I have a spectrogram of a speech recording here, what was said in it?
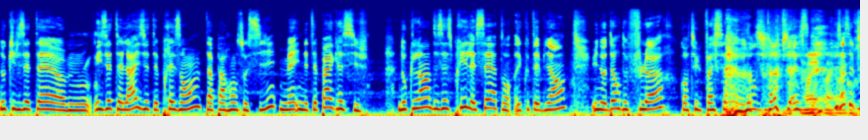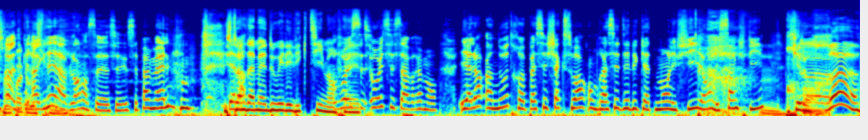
Donc ils étaient, euh, ils étaient là, ils étaient présents, d'apparence aussi, mais ils n'étaient pas agressifs. Donc l'un des esprits laissait, attends, écoutez bien, une odeur de fleurs quand il passait dans une pièce. Ouais, ouais, Et ça c'est plutôt agréable, hein, c'est pas mal. Histoire d'amadouer les victimes en Ouais, fait. c'est- ouais, c'est ça, vraiment. Et alors, un autre passait chaque soir embrasser délicatement les filles, hein, les cinq filles, Quelle Euh, horreur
